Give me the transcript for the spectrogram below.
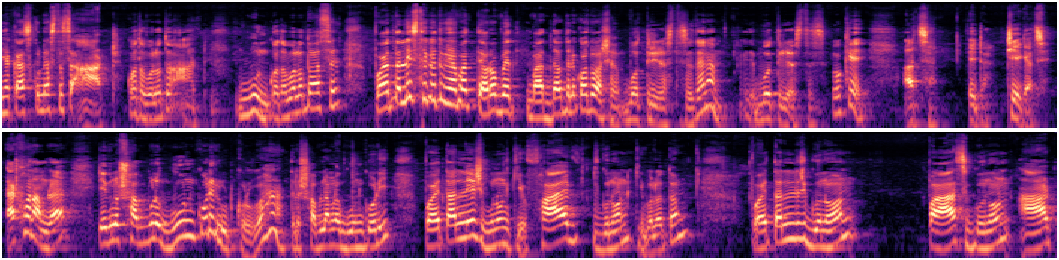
ইহা কাজ করলে আসতেছে আট। কত বলো তো? আট। গুণ কত বলো তো আছে পঁয়তাল্লিশ থেকে তুমি আবার তেরো বাদ দাও, তাহলে কত আসে? বত্রিশ আসতেছে, তাই না? বত্রিশ আসতেছে, ওকে? আচ্ছা এটা ঠিক আছে। এখন আমরা এগুলো সবগুলো গুণ করে রুট করব হ্যাঁ? তাহলে সবগুলো আমরা গুণ করি। পঁয়তাল্লিশ গুণন কি? ফাইভ গুণন কি বলতো পঁয়তাল্লিশ গুণন পাঁচ গুণন আট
